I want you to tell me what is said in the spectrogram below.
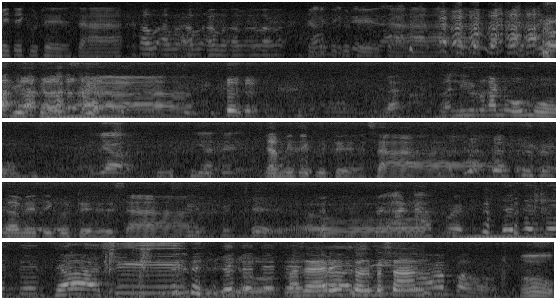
kudesai, yamite kudesai, aw aw aw aw aw aw, yamite kudesai. Lah liur kan umum. Iya. Iya, Dek. Yamite desa. Yamite desa. Itu anak gue. Dasin. Mas Eri pesan-pesan. Oh.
